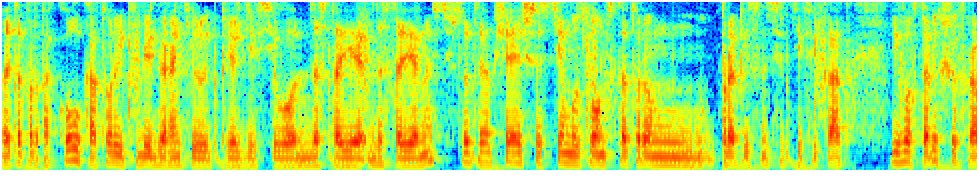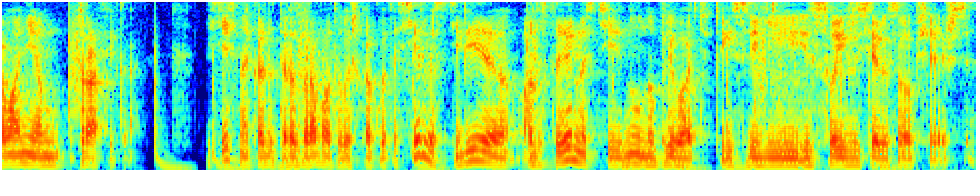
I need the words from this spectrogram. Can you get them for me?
это протокол, который тебе гарантирует прежде всего достовер, достоверность, что ты общаешься с тем узлом, с которым прописан сертификат, и, во-вторых, шифрованием трафика. Естественно, когда ты разрабатываешь какой-то сервис, тебе о достоверности, ну, наплевать, ты среди своих же сервисов общаешься.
